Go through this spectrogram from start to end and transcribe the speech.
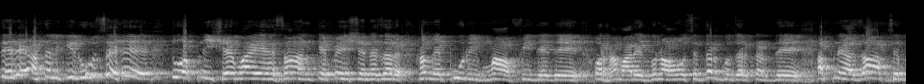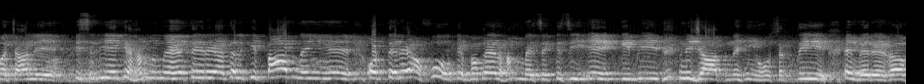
تیرے عدل کی روح سے ہے۔ تو اپنی شیوائے احسان کے پیش نظر ہمیں پوری معافی دے دے اور ہمارے گناہوں سے درگزر کر دے۔ اپنے عذاب سے بچا لے۔ اس لیے کہ ہم میں تیرے عدل کی تاب نہیں ہے اور تیرے افو کے بغیر ہم میں سے کسی ایک کی بھی نجات نہیں ہو سکتی۔ اے میرے رب،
